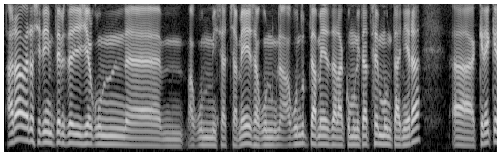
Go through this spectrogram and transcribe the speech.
Ara, a veure si tenim temps de llegir algun, eh, algun missatge més, algun, algun dubte més de la comunitat fent muntanyera. Uh, crec que,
